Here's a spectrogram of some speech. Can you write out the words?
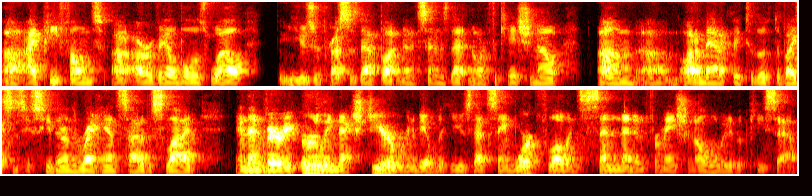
uh, IP phones are, are, available as well. User presses that button and it sends that notification out um, um, automatically to those devices you see there on the right hand side of the slide. And then very early next year, we're going to be able to use that same workflow and send that information all the way to the PSAP.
